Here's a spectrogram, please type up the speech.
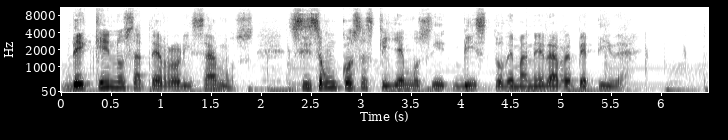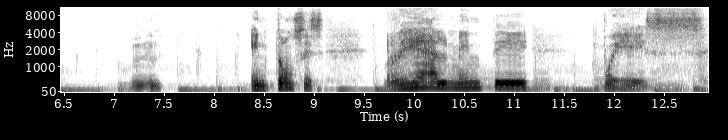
¿De qué nos aterrorizamos si son cosas que ya hemos visto de manera repetida? ¿Mm? Entonces, realmente, pues,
